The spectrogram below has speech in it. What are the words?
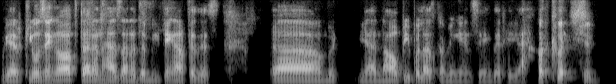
We are closing off. Taran has another meeting after this. Uh, but yeah, now people are coming in saying that he have a question.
